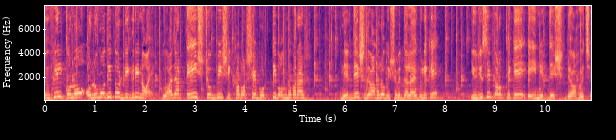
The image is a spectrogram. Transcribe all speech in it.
এমফিল কোনো অনুমোদিত ডিগ্রি নয়। দু হাজার তেইশ, চব্বিশ শিক্ষাবর্ষে ভর্তি বন্ধ করার নির্দেশ দেওয়া হলো বিশ্ববিদ্যালয়গুলিকে। ইউজিসির তরফ থেকে এই নির্দেশ দেওয়া হয়েছে।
